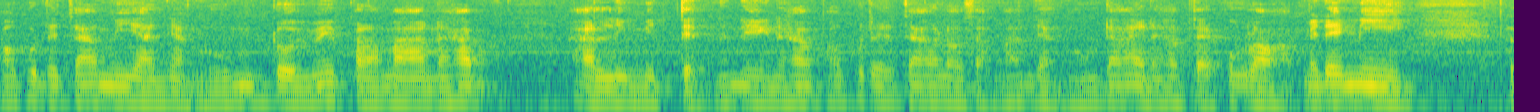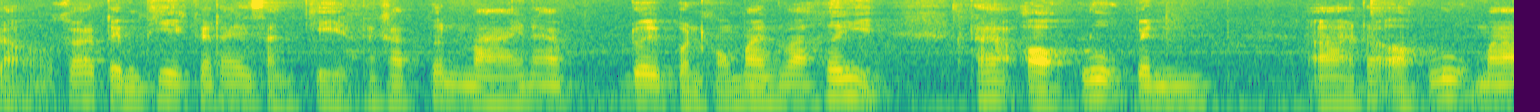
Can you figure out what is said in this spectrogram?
พระพุทธเจ้ามียานอย่างรู้โดยไม่ประมาณนะครับ unlimited นั่นเองนะครับพระพุทธเจ้าเราสามารถอย่างรู้ได้นะครับ แต่พวกเราไม่ได้มี เราก็เต็มที่ก็ได้สังเกตนะครับ ต้นไม้นะครับด้วยผลของมันว่าเฮ้ยถ้าออกลูกเป็นถ้าออกลูกมา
